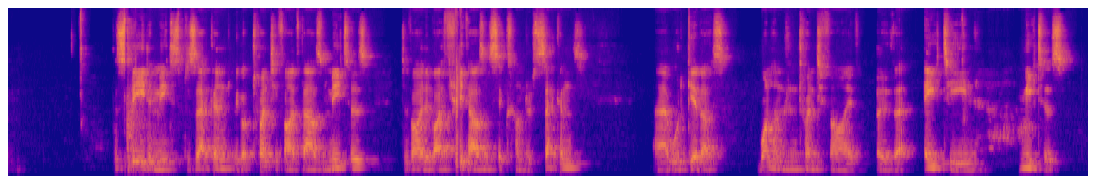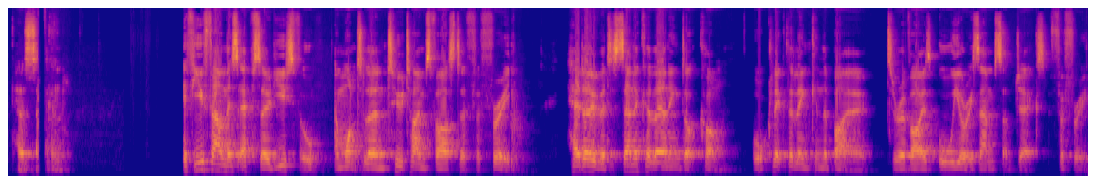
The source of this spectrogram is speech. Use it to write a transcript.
the speed in meters per second. We've got 25,000 meters divided by 3,600 seconds uh, would give us 125 over 18 meters per second. If you found this episode useful and want to learn two times faster for free, head over to senecalearning.com or click the link in the bio to revise all your exam subjects for free.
